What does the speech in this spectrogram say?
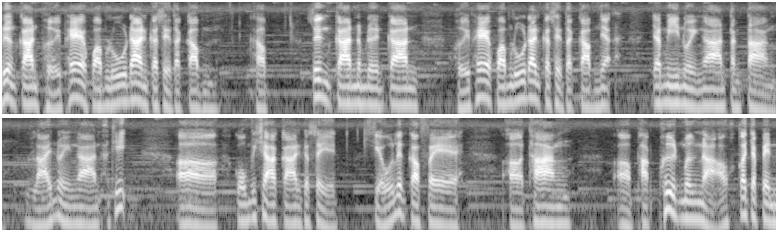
เรื่องการเผยแพร่ความรู้ด้านเกษตรกรรมครับซึ่งการดำเนินการเผยแพร่ความรู้ด้านเกษตรกรรมเนี่ยจะมีหน่วยงานต่างๆ หลายหน่วยงานอาทิอ่กรมวิชาการเกษตร เกี่ยวเรื่องกาแฟทาง ผักพืชเมืองหนาวก็จะเป็น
